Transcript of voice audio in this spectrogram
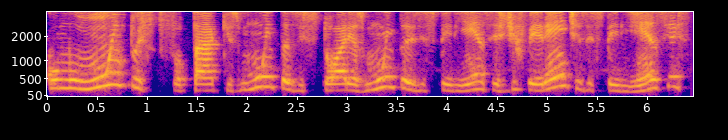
como muitos sotaques, muitas histórias, muitas experiências, diferentes experiências,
